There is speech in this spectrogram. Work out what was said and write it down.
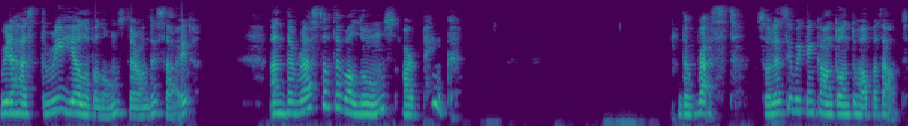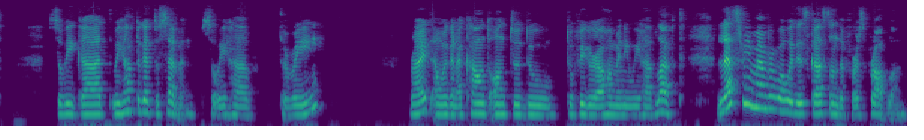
Rita has three yellow balloons. They're on this side. And the rest of the balloons are pink. The rest. So let's see if we can count on to help us out. So we got, we have to get to seven. So we have 3 right? And we're going to count on to do to figure out how many we have left. Let's remember what we discussed on the first problem.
